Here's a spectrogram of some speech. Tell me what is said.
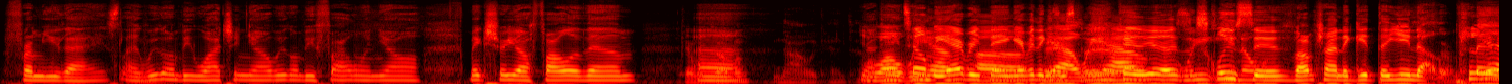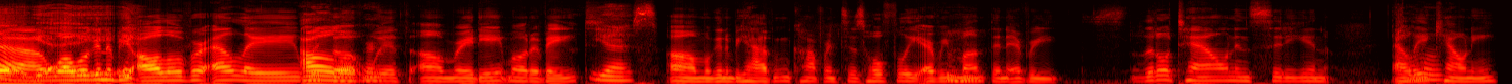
from you guys. Like we're gonna be watching y'all. We're gonna be following y'all. Make sure y'all follow them. Can we Uh, tell them? No, we can't tell Y'all Well, can't tell me have, everything. uh, everything yeah, is we 'cause, have- yeah, it's we- you know- exclusive. I'm trying to get the you know plug. Yeah, well, we're gonna be all over LA with All the, over. with um, Radiate Motivate. yes. Um, we're gonna be having conferences hopefully every Mm-hmm. month in every little town and city in LA. County.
